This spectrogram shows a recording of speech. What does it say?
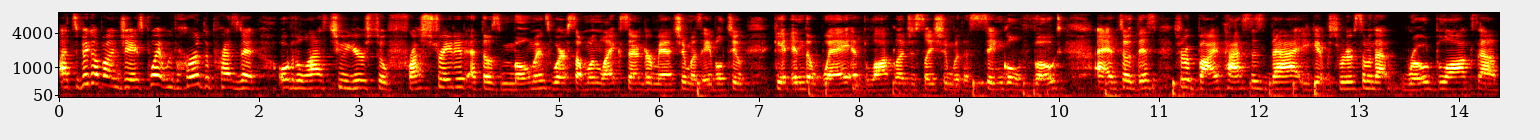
Uh, to pick up on Jay's point, we've heard the president over the last two years so frustrated at those moments where someone like Senator Manchin was able to get in the way and block legislation with a single vote. And so this sort of bypasses that. You get sort of some of that roadblocks. Um,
